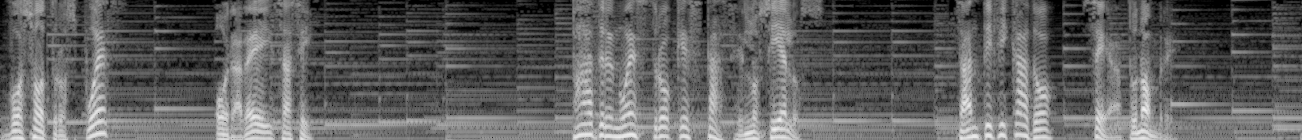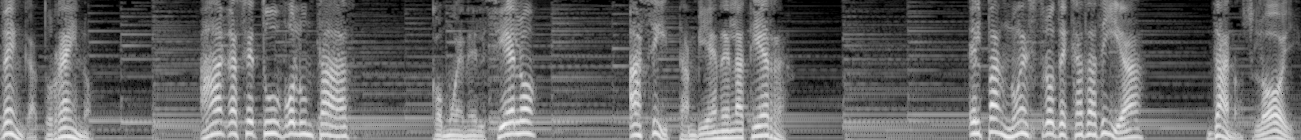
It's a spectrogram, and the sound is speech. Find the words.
Vosotros, pues, oraréis así. Padre nuestro que estás en los cielos, santificado sea tu nombre. Venga tu reino. Hágase tu voluntad, como en el cielo, así también en la tierra. El pan nuestro de cada día, dánoslo hoy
